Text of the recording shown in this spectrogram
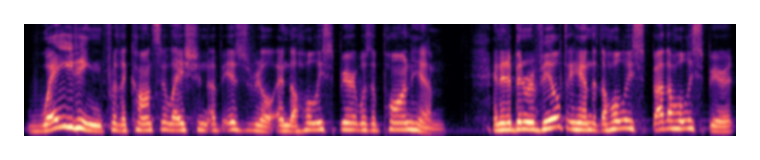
waiting for the consolation of Israel, and the Holy Spirit was upon him. And it had been revealed to him that the Holy, by the Holy Spirit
